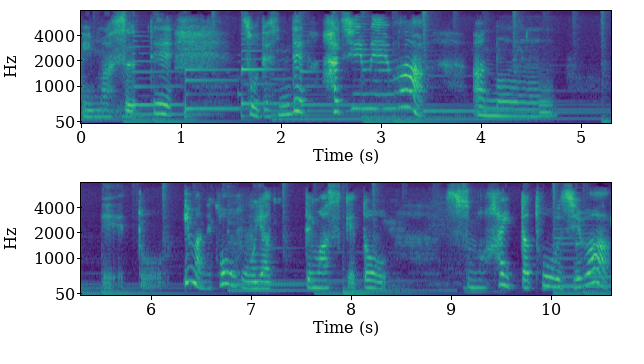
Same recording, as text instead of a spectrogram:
います。でそうです。ねで初めはあのえー、と今ね広報をやってますけどその入った当時は、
